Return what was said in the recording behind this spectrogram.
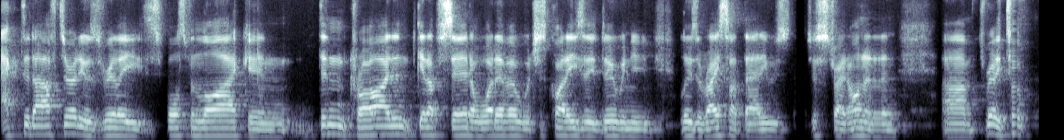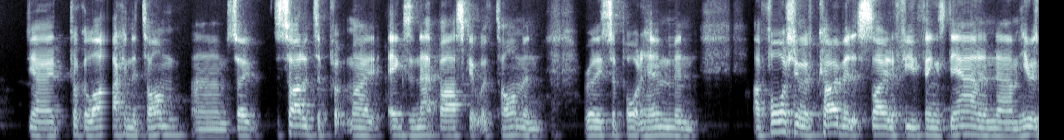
acted after it, he was really sportsmanlike and didn't cry, didn't get upset or whatever, which is quite easy to do when you lose a race like that. He was just straight on it and um, really took you know took a liking to Tom. Um, so decided to put my eggs in that basket with Tom and really support him and unfortunately with COVID, it slowed a few things down, and um, he was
